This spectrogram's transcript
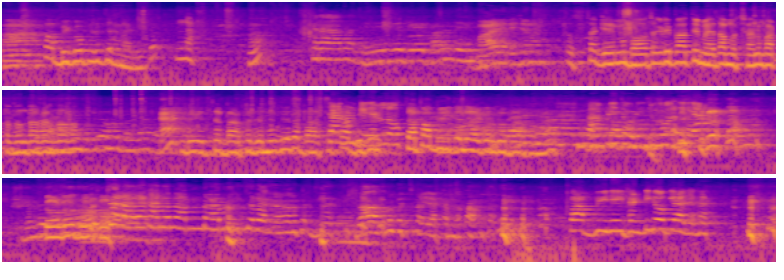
ਹਾਂ। ਭਾਬੀ ਕੋ ਫਿਰ ਜਾਣਾ ਜੀ ਨਾ। ਹਾਂ? ਖਰਾਬ ਆ ਗਏ ਬਾਏ ਰੀਜਨ ਤੁਸੀਂ ਤਾਂ ਗੇਮ ਬਹੁਤ ਤਗੜੀ ਪਾਤੀ ਮੈਂ ਤਾਂ ਮੁੱਛਾਂ ਨੂੰ ਵੱਟ ਦਿੰਦਾ ਫਿਰਦਾ ਤਾਂ ਹੈ? ਵੀ ਇੱਥੇ ਬਰਫ਼ ਜੰਮੂਗੀ ਤਾਂ ਬਰਫ਼ ਚੱਲ ਹੁਣ ਭਾਬੀ ਘੇਰ ਤੇ- ਲਓ। ਤਾਂ ਭਾਬੀ ਤੇ ਲਿਆ ਕਰੂੰਗਾ ਬਰਫ਼ ਮੈਂ ਆਪਣੀ ਥੋੜੀ ਜਮੋਦੀ ਆ। ਦੋਨੋਂ ਦੋ ਚਲਾਇਆ ਕਰਦਾ ਮੈਂ ਮੈਂ ਆਪਣੇ ਪਿੱਛੇ ਲੱਗ ਜਾਣਾ ਫਿਰ ਰਾਤ ਨੂੰ ਵਿੱਚ ਪਿਆ ਕਰਨਾ ਭਾਬੀ ਨਹੀਂ ਠੰਡੀ ਹੋ ਕੇ ਆ ਜਾ ਫਿਰ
